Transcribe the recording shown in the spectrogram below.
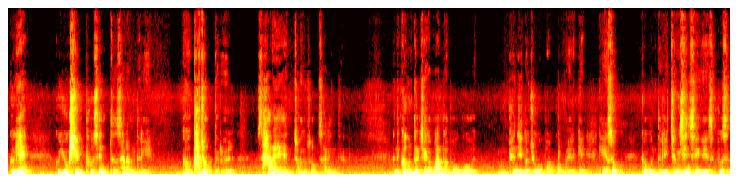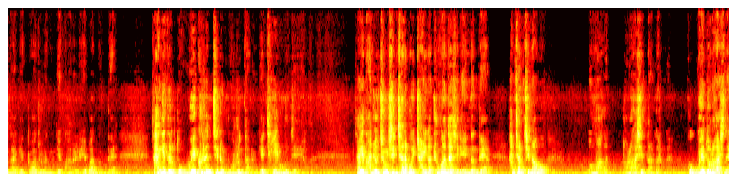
그게 그 60% 사람들이 그 가족들을 살해한 전속 살인자. 근데 그분들 제가 만나보고 음, 편지도 주고받고 뭐 이렇게 계속 그분들이 정신 세계에서 벗어나게 도와주는 역할을 해봤는데 자기들도 왜 그런지를 모른다는 게 제일 문제예요. 자기는 아주 정신 차려보니 자기가 중환자실에 있는데 한참 지나고 엄마가 돌아가셨다 그런 거예요. 그왜 돌아가시냐?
